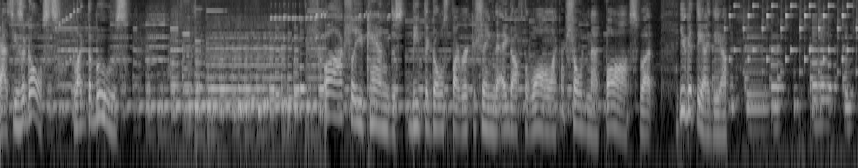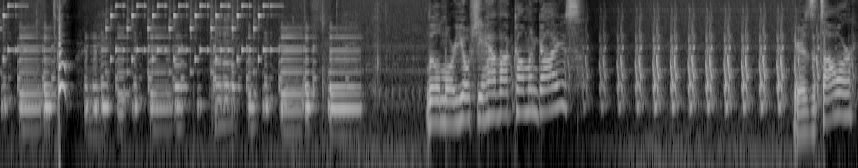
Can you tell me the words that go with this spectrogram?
As he's a ghost, like the Boos. Well, actually, you can just beat the ghost by ricocheting the egg off the wall like I showed in that boss, but you get the idea. Little more Yoshi Havoc coming, guys. Here's the tower.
